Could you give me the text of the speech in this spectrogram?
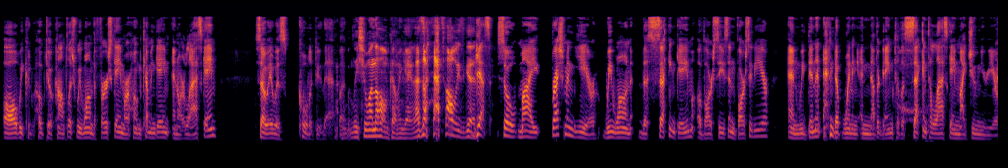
all we could hope to accomplish. We won the first game, our homecoming game, and our last game, so it was cool to do that. But At least you won the homecoming game. That's that's always good. yes, so my freshman year, we won the second game of our season, varsity year. And we didn't end up winning another game till the second to last game my junior year.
